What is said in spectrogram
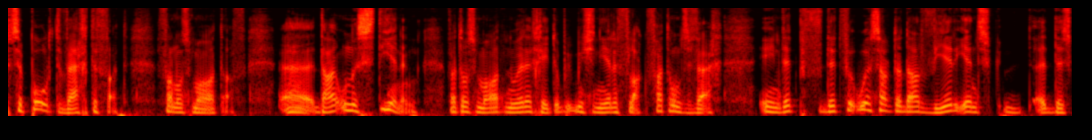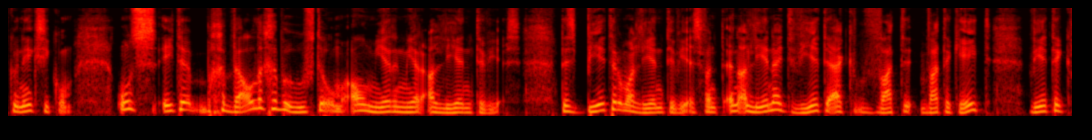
support weg te vat van ons maat af. Uh daai ondersteuning wat ons maat nodig het op emosionele vlak, vat ons weg en dit dit veroorsaak dat daar weer eens 'n diskonneksie kom. Ons het 'n geweldige behoefte om al meer en meer alleen te wees. Dis beter om alleen te wees want in alleenheid weet ek wat wat ek het, weet ek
